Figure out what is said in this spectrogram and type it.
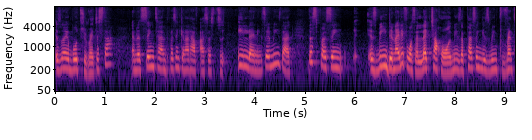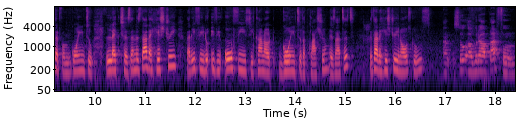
is not able to register and at the same time the person cannot have access to e-learning. So it means that this person is being denied if it was a lecture hall it means the person is being prevented from going to lectures and is that a history that if you do, if you owe fees you cannot go into the classroom is that it Is that a history in all schools? Um, so uh, with our platform,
